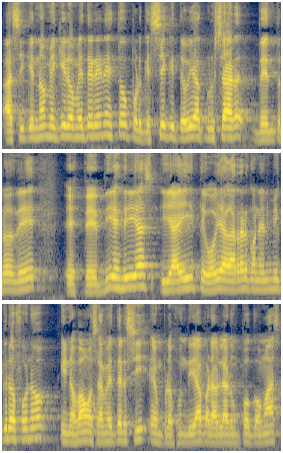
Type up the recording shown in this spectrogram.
así que no me quiero meter en esto porque sé que te voy a cruzar dentro de este, 10 días y ahí te voy a agarrar con el micrófono y nos vamos a meter, sí, en profundidad para hablar un poco más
